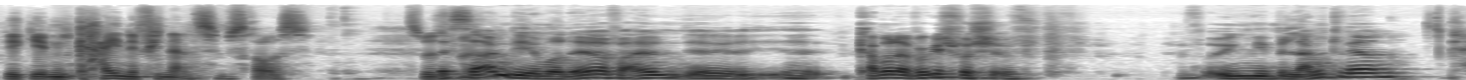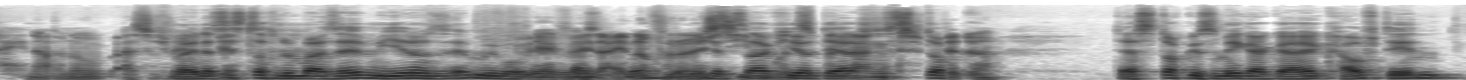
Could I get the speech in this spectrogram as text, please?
Wir geben keine Finanztipps raus. Das, Das wir. sagen die immer, ne? Auf allen, äh, kann man da wirklich irgendwie belangt werden? Keine Ahnung. Also Ich meine, das ist doch nun mal selben, jeder selben über. Wenn, wenn einer von euch sage, hier, uns der belangt, Stock, bitte. der Stock ist mega geil, kauft den.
